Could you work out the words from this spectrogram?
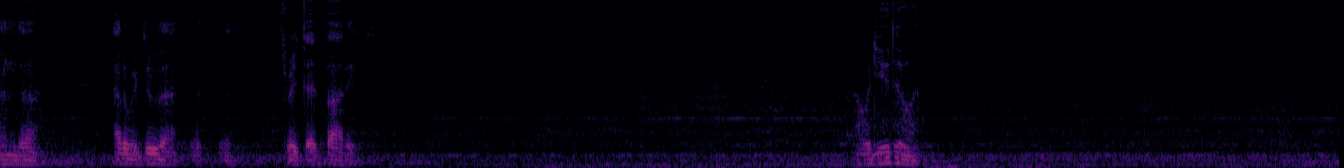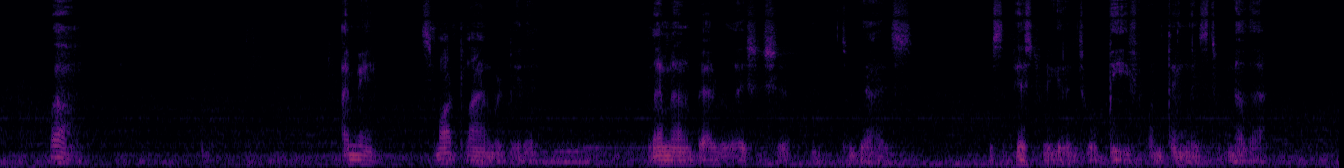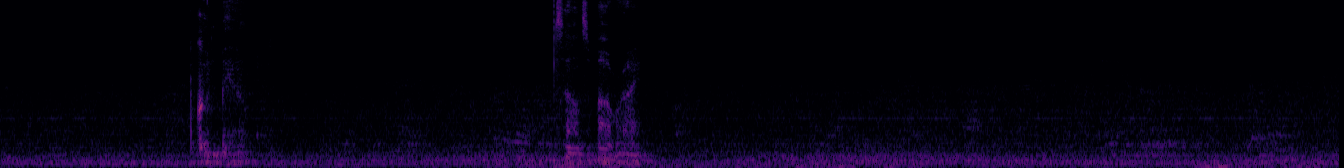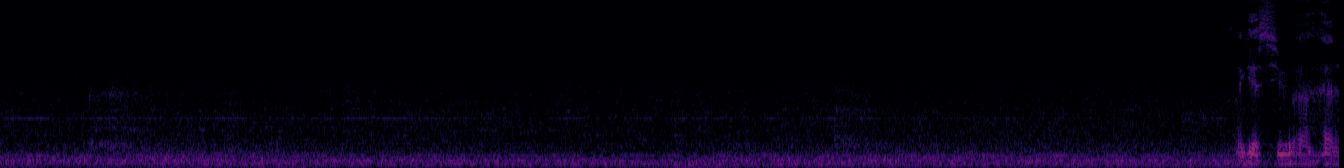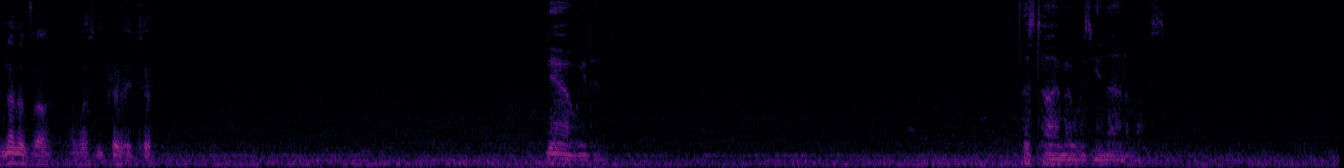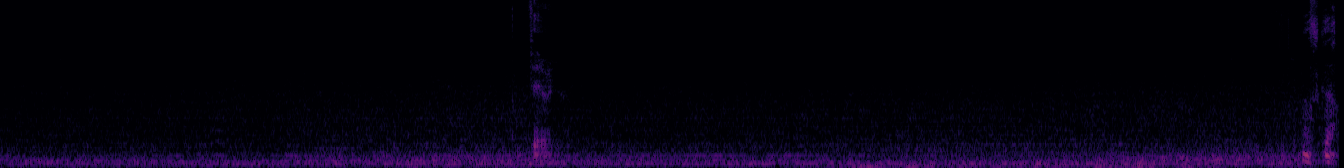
And uh, how do we do that with uh, three dead bodies? How would you do it? Well, I mean, the smart plan would be to blame it on a bad relationship. Two guys with some history get into a beef. One thing leads to another. Couldn't be Sounds about right. So I guess you uh, had another vote I wasn't privy to. Yeah, we did. This time it was unanimous. Fair enough. Let's go.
